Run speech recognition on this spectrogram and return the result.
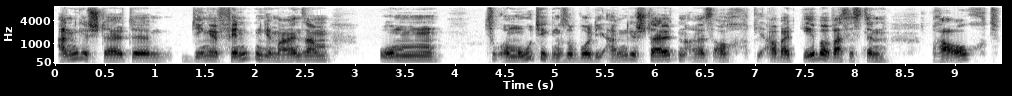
Angestellte Dinge finden gemeinsam, um zu ermutigen, sowohl die Angestellten als auch die Arbeitgeber, was es denn braucht,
